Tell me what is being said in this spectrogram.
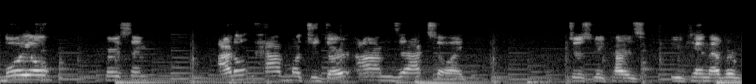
loyal person. I don't have much dirt on Zach, so like, just because you can never,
